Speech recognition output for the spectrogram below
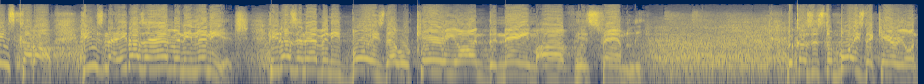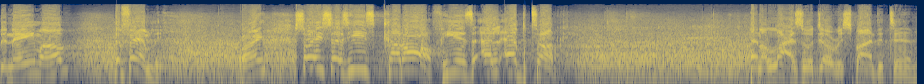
He's cut off. He's not, he doesn't have any lineage. He doesn't have any boys that will carry on the name of his family because it's the boys that carry on the name of the family right so he says he's cut off he is al-abtar and Allah Azza wa responded to him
